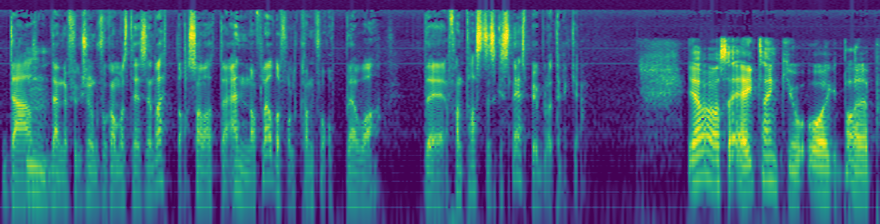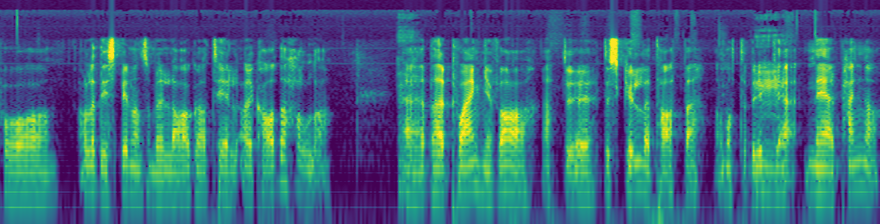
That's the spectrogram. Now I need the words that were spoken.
Der Mm. denne funksjonen får komme til sin rett, da, sånn at enda flere folk kan få oppleve det fantastiske Snes-biblioteket. Ja, altså, jeg tenker jo òg bare på alle de spillene som ble laga til Arkadehaller. eh, der poenget var at du, du skulle tape og måtte bruke mer penger.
